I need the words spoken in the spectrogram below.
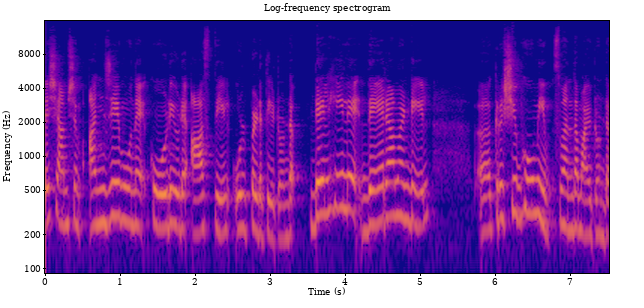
ദശാംശം അഞ്ച് മൂന്ന് കോടിയുടെ ആസ്തിയിൽ ഉൾപ്പെടുത്തിയിട്ടുണ്ട്. ഡൽഹിയിലെ ദേരാമണ്ടിയിൽ കൃഷിഭൂമിയും സ്വന്തമായിട്ടുണ്ട്.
